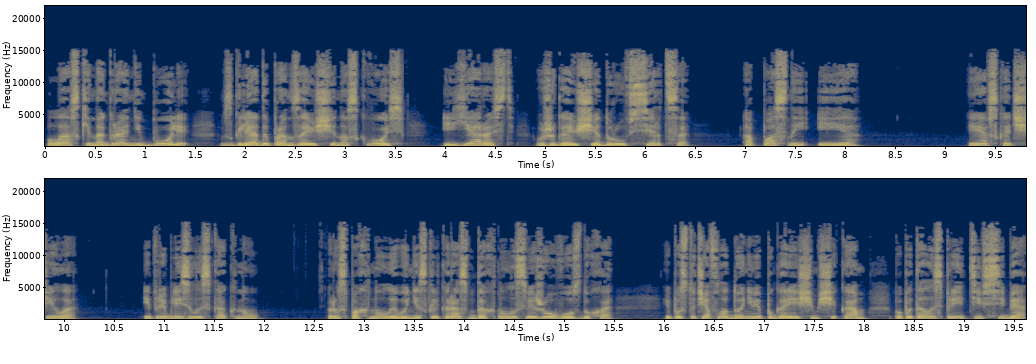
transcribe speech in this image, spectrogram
Ласки на грани боли, взгляды, пронзающие насквозь, и ярость, выжигающая дуру в сердце. Опасный и... и я вскочила и приблизилась к окну. Распахнула его, несколько раз вдохнула свежего воздуха — и, постучав ладонями по горящим щекам, попыталась прийти в себя.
